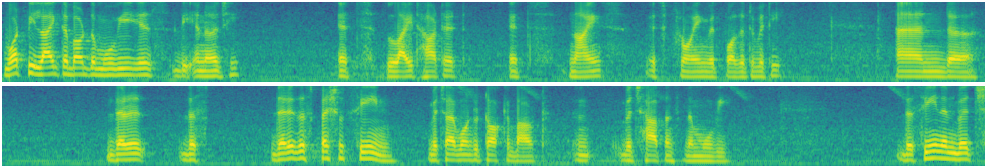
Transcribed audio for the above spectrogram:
what we liked about the movie is the energy. It's light-hearted it's nice it's flowing with positivity. And uh, there is this there is a special scene which I want to talk about in, which happens in the movie. The scene in which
